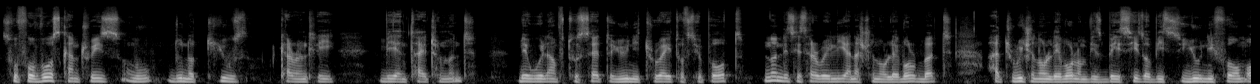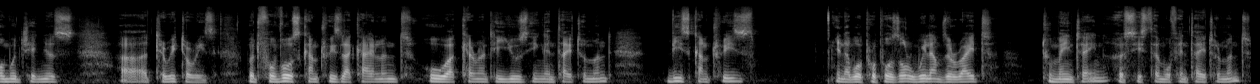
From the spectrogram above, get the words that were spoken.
So for those countries who do not use currently the entitlement, they will have to set a unit rate of support, not necessarily at national level, but at regional level on this basis of these uniform, homogeneous uh, territories. But for those countries like Ireland who are currently using entitlement, these countries, in our proposal, will have the right to maintain a system of entitlement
